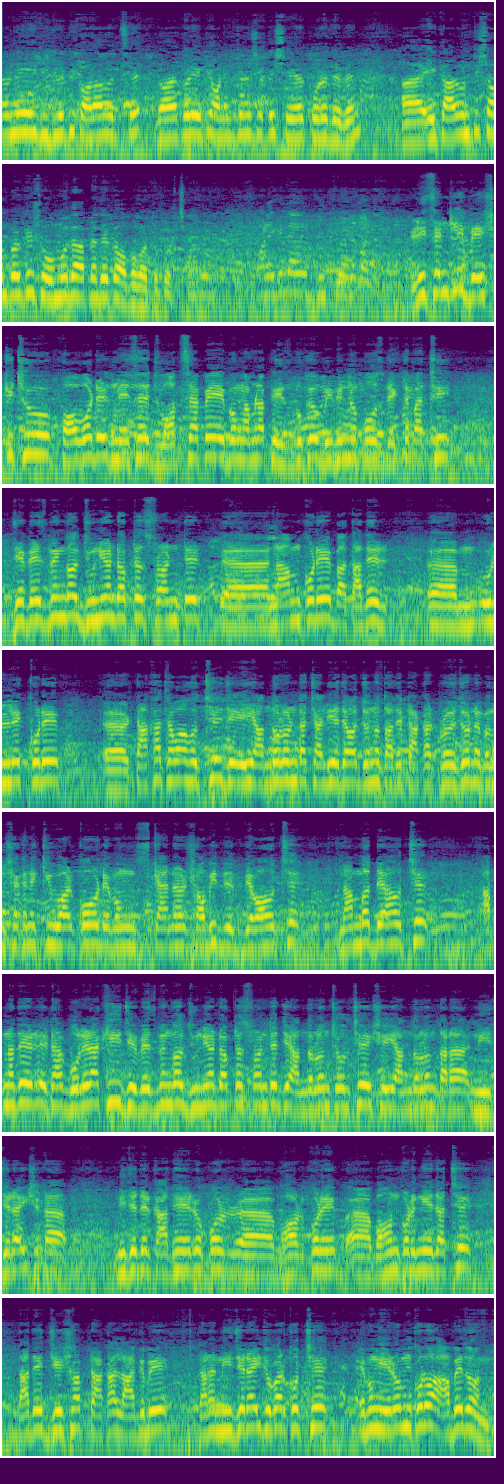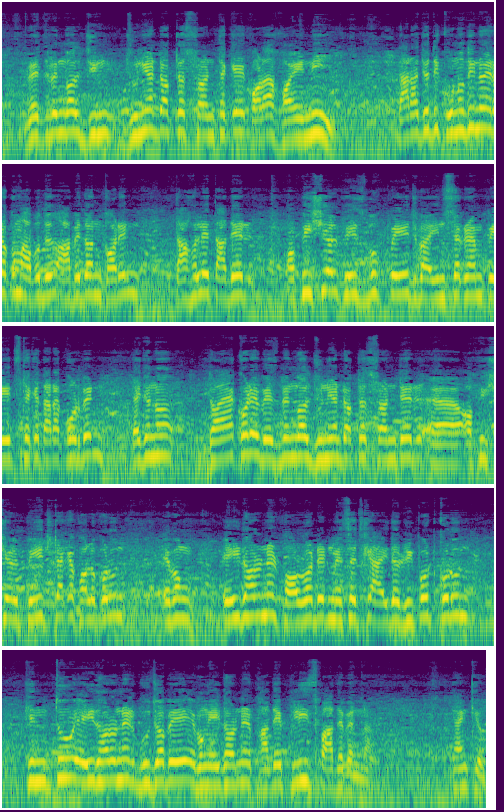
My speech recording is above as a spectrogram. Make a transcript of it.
কারণে এই ভিডিওটি করা হচ্ছে। দয়া করে এটি অনেকজনের সাথে শেয়ার করে দেবেন। এই কারণটি সম্পর্কে সৌম্যদা আপনাদেরকে অবগত করছেন। রিসেন্টলি বেশ কিছু ফরওয়ার্ডেড মেসেজ হোয়াটসঅ্যাপে এবং আমরা ফেসবুকেও বিভিন্ন পোস্ট দেখতে পাচ্ছি যে ওয়েস্ট বেঙ্গল জুনিয়র ডক্টরস ফ্রন্টের নাম করে বা তাদের উল্লেখ করে টাকা চাওয়া হচ্ছে যে এই আন্দোলনটা চালিয়ে যাওয়ার জন্য তাদের টাকার প্রয়োজন এবং সেখানে কিউআর কোড এবং স্ক্যানার সবই দেওয়া হচ্ছে নাম্বার দেওয়া হচ্ছে। আপনাদের এটা বলে রাখি যে ওয়েস্ট বেঙ্গল জুনিয়র ডক্টরস ফ্রন্টের যে আন্দোলন চলছে, সেই আন্দোলন তারা নিজেরাই সেটা নিজেদের কাঁধের ওপর ভর করে বহন করে নিয়ে যাচ্ছে। তাদের যেসব টাকা লাগবে, তারা নিজেরাই জোগাড় করছে এবং এরম কোনো আবেদন West Bengal junior doctors front থেকে করা হয়নি। তারা যদি কোনোদিনও এরকম আবেদন করেন, তাহলে তাদের অফিসিয়াল ফেসবুক পেজ বা ইনস্টাগ্রাম পেজ থেকে তারা করবেন। তাই জন্য দয়া করে ওয়েস্ট বেঙ্গল জুনিয়র ডক্টর ফ্রন্টের অফিসিয়াল পেজটাকে ফলো করুন এবং এই ধরনের ফরওয়ার্ডেড মেসেজকে আইদার রিপোর্ট করুন, কিন্তু এই ধরনের গুজবে এবং এই ধরনের ফাঁদে প্লিজ পা দেবেন না। Thank you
